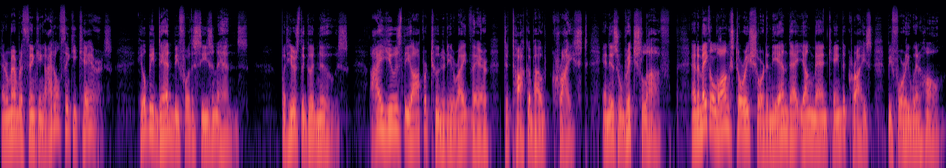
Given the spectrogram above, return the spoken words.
and remember thinking, I don't think he cares. He'll be dead before the season ends. But here's the good news. I used the opportunity right there to talk about Christ and his rich love. And to make a long story short, in the end, that young man came to Christ before he went home.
